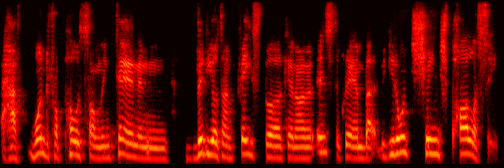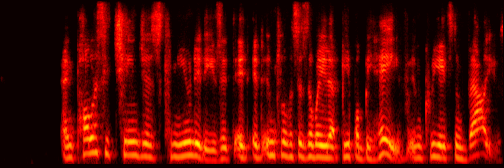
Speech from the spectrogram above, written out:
have wonderful posts on LinkedIn and videos on Facebook and on Instagram, but you don't change policy and policy changes communities. It, it, it, influences the way that people behave and creates new values.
